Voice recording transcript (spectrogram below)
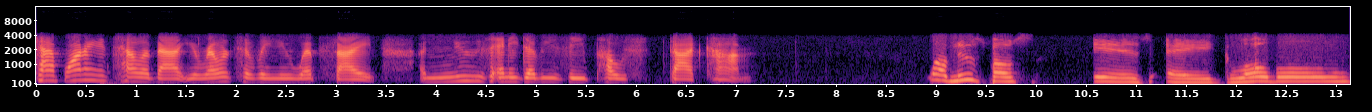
Chap, why don't you tell about your relatively new website, uh, newsnewspost.com? Well, Newzpost is a global,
